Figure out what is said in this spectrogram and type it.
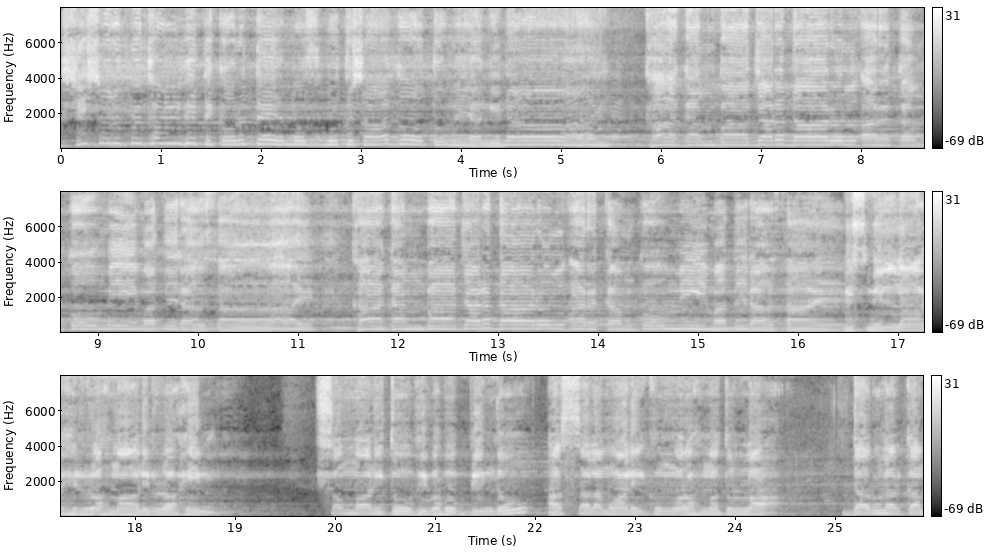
শিশুর প্রথম ভিত করতে মজবুত স্বাগতমে আঙিনায়। খাগান বাজার, দারুল আরকাম কৌমি মাদ্রাসায়। বাজার দারুল আরকাম কৌমি মাদ্রাসায়। বিসমিল্লাহির রহমানির রহিম সম্মানিত অভিভাবক বৃন্দ আসসালামু আলাইকুম রহমতুল্লাহ দারুল আরকাম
